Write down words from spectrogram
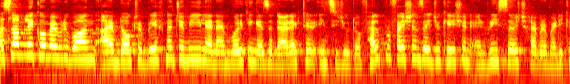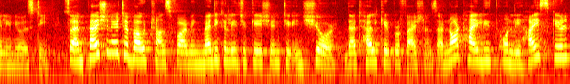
Assalamu alaikum everyone. I am Dr. Brekhna Jamil and I am working as a director Institute of Health Professions Education and Research Khyber Medical University. So I am passionate about transforming medical education to ensure that healthcare professionals are not highly only high skilled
